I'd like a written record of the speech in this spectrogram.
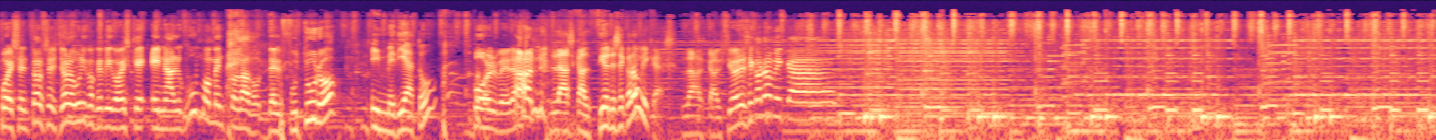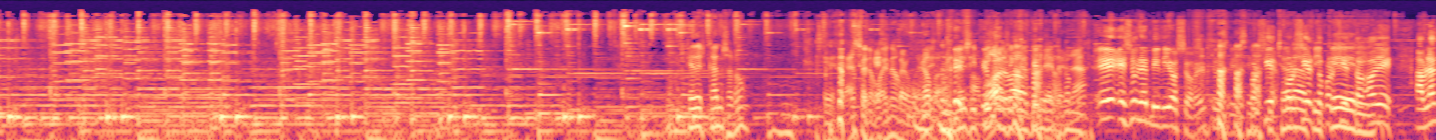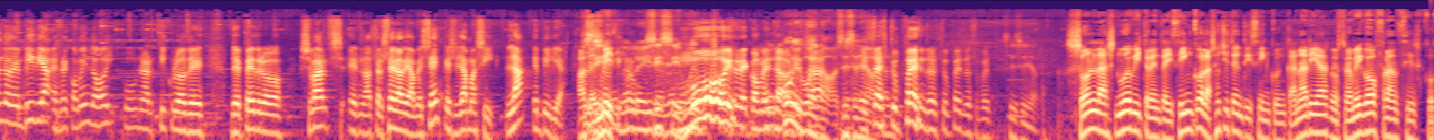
Pues entonces yo lo único que digo es que en algún momento dado del futuro Inmediato, volverán las canciones económicas. las canciones económicas. Qué descanso, ¿no? Pero bueno. Pero por favor, va, de verdad. Eh, es un envidioso. es un envidioso. Sí, por, cier- por cierto, por cierto, oye, hablando de envidia, os recomiendo hoy un artículo de, de Pedro Schwartz en la tercera de ABC que se llama así, La envidia. Ah, La sí. envidia. Leído, Sí, sí. Muy recomendable. Muy está- bueno, sí, señor. Está estupendo, estupendo, estupendo. Sí, señor. Son las 9 y 35, las 8 y 35 en Canarias. Nuestro amigo Francisco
